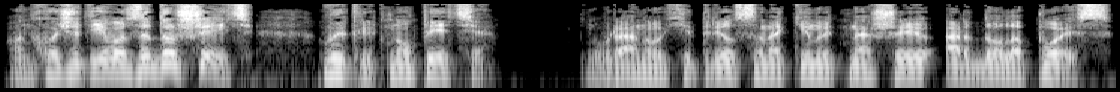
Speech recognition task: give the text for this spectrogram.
«Он хочет его задушить!» — выкрикнул Петя. Урана ухитрился накинуть на шею Ордола пояс.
